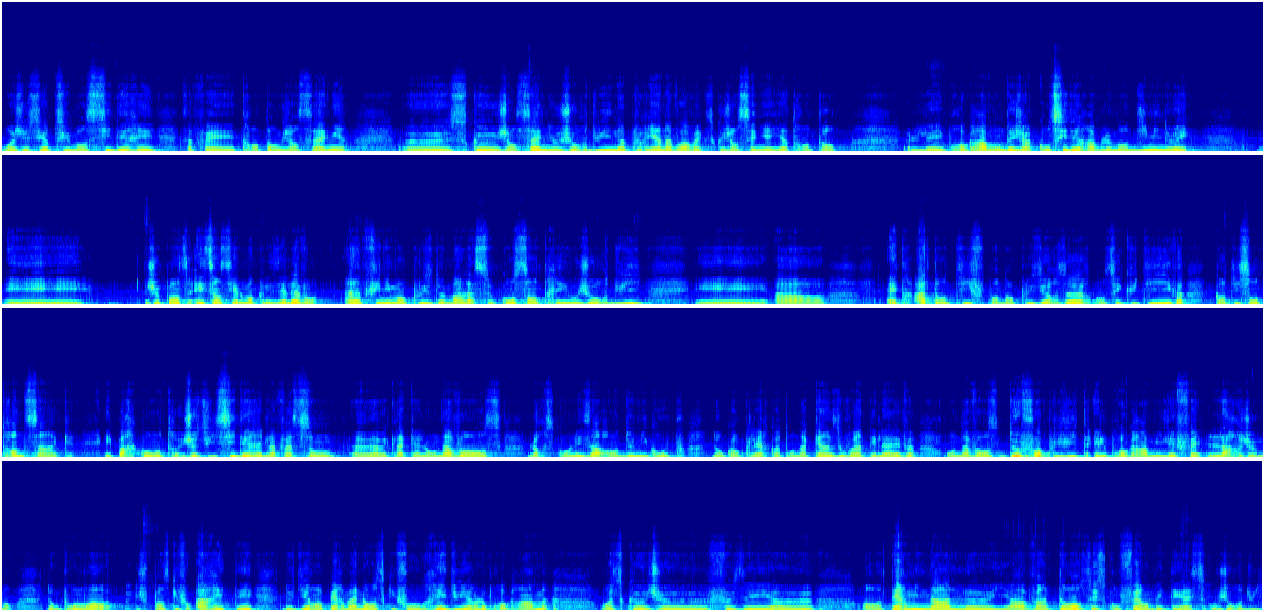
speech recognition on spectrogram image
Moi, je suis absolument sidérée. Ça fait 30 ans que j'enseigne. Euh, ce que j'enseigne aujourd'hui n'a plus rien à voir avec ce que j'enseignais il y a 30 ans. Les programmes ont déjà considérablement diminué et je pense essentiellement que les élèves ont infiniment plus de mal à se concentrer aujourd'hui et à être attentifs pendant plusieurs heures consécutives quand ils sont 35. Et par contre, je suis sidérée de la façon euh, avec laquelle on avance lorsqu'on les a en demi-groupe. Donc en clair, quand on a 15 ou 20 élèves, on avance deux fois plus vite et le programme, il est fait largement. Donc pour moi, je pense qu'il faut arrêter de dire en permanence qu'il faut réduire le programme. Moi, ce que je faisais euh, en terminale euh, il y a 20 ans, c'est ce qu'on fait en BTS aujourd'hui.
